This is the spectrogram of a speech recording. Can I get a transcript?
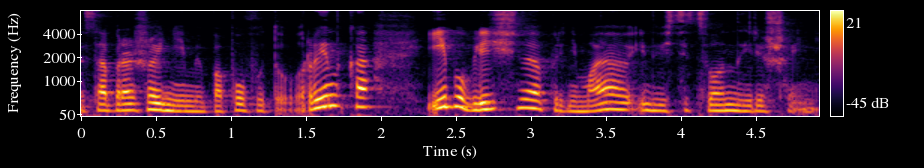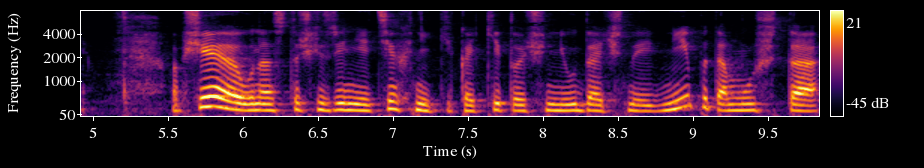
соображениями по поводу рынка и публично принимаю инвестиционные решения. Вообще у нас с точки зрения техники какие-то очень неудачные дни, потому что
